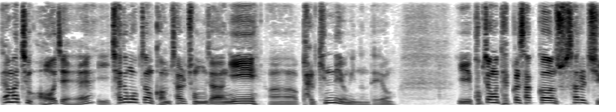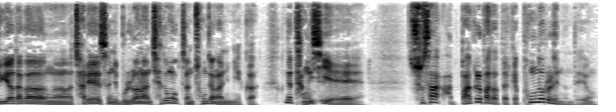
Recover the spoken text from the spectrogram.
때마침 어제 이 최동욱 전 검찰총장이 어, 밝힌 내용이 있는데요. 이 국정원 댓글 사건 수사를 지휘하다가 어, 자리에서 이제 물러난 최동욱 전 총장 아닙니까? 근데 당시에 수사 압박을 받았다 이렇게 폭로를 했는데요.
